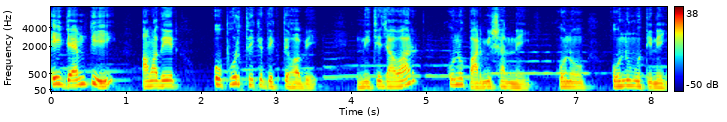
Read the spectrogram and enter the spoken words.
এই ড্যামটি আমাদের ওপর থেকে দেখতে হবে। নিচে যাওয়ার কোনো পারমিশন নেই, কোনো অনুমতি নেই।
